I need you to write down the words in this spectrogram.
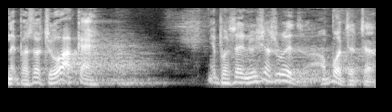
Nek bahasa Jawa akeh. Nek bahasa Indonesia sulit. Apa jajal?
